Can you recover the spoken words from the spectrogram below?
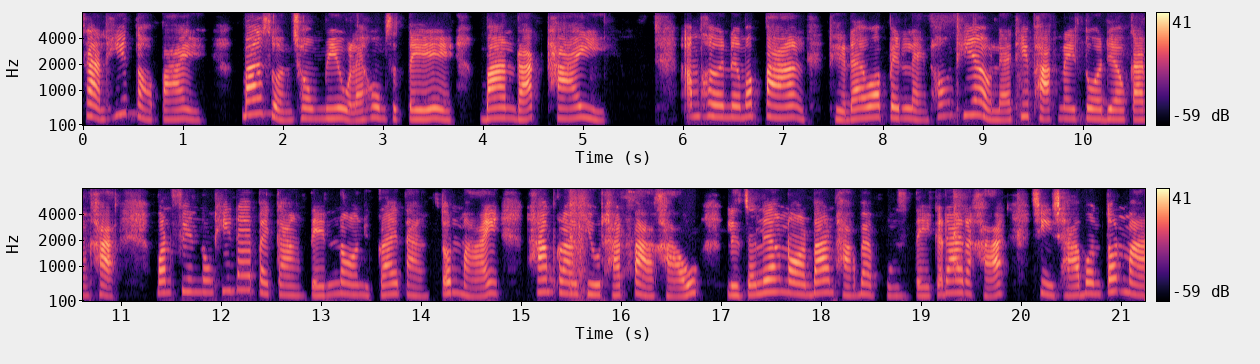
สถานที่ต่อไป บ้านสวนชมวิวและโฮมสเตย์บ้านรักไทยอำเภอเนินมะปาง ถือได้ว่าเป็นแหล่งท่องเที่ยวและที่พักในตัวเดียวกันค่ะ มันฟินตรงที่ได้ไปกางเต็นท์นอนอยู่ใกล้ต่างต้นไม้ ท่ามกลางทิวทัศน์ป่าเขา หรือจะเลือกนอนบ้านพักแบบโฮมสเตย์ก็ได้นะคะ ชิงช้าบนต้นไม้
